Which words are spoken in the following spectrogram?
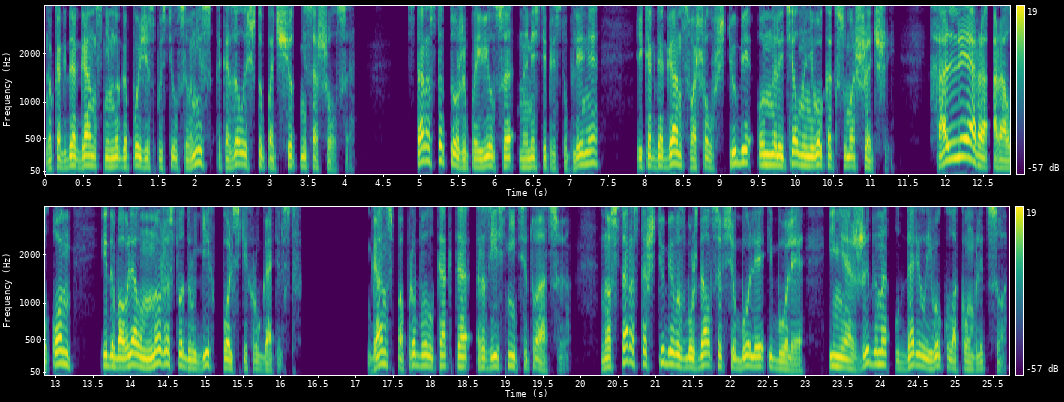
Но когда Ганс немного позже спустился вниз, оказалось, что подсчет не сошелся. Староста тоже появился на месте преступления, и когда Ганс вошел в Штюбе, он налетел на него как сумасшедший. «Холера!» — орал он и добавлял множество других польских ругательств. Ганс попробовал как-то разъяснить ситуацию, но староста Штюбе возбуждался все более и более и неожиданно ударил его кулаком в лицо.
